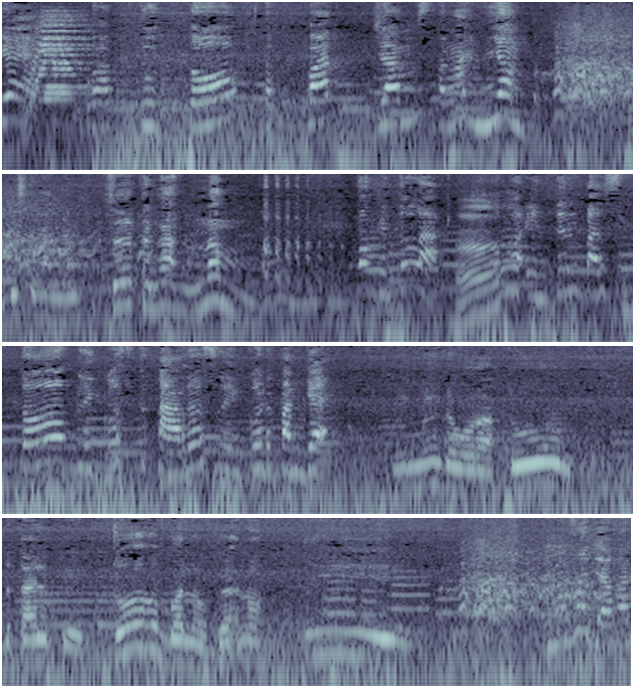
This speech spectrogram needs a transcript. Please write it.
ge. Waktu tuh tepat jam setengah nyam. Jadi setengah enam? Setengah enam. Kok gitu lah? Kok intin pas tuh beli gos ketara selingkuh depan ge. Mimi udah waratu Detail gitu Bono gak no Ih Mau saja kan?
